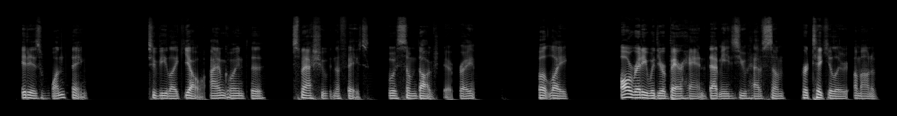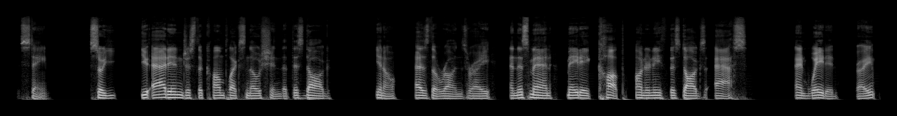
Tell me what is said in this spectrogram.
It is one thing to be like, yo, I'm going to smash you in the face with some dog shit, right? But like already with your bare hand, that means you have some particular amount of disdain. So you, you add in just the complex notion that this dog, you know, has the runs, right? And this man made a cup underneath this dog's ass and waited, right?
